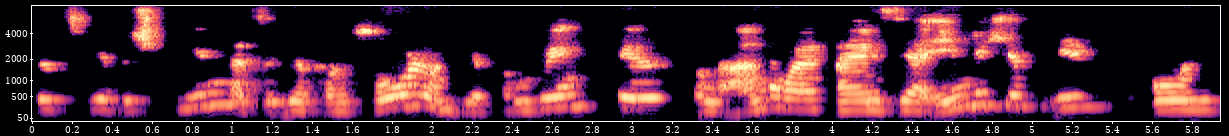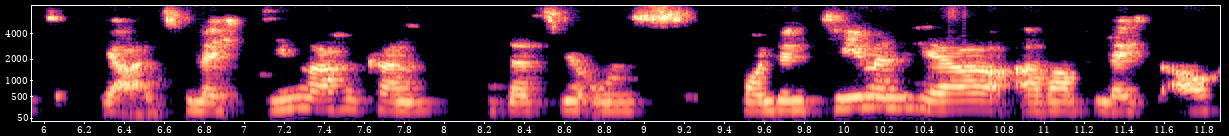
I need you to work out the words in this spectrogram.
das wir bespielen, also ihr von Soul und ihr von Greenfield und andere, ein sehr ähnliches ist und ja, es vielleicht Sinn machen kann, dass wir uns von den Themen her, aber vielleicht auch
